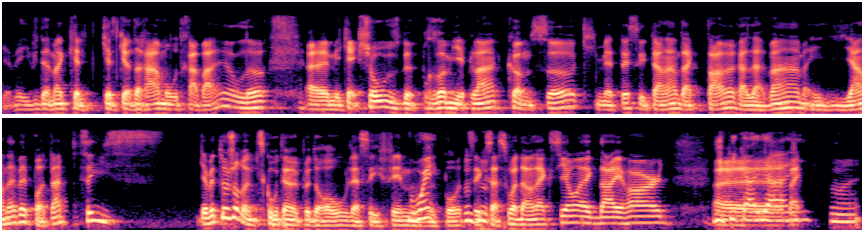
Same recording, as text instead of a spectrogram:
y avait évidemment quelques drames au travers, là, euh, mais quelque chose de premier plan comme ça, qui mettait ses talents d'acteur à l'avant, ben, il n'y en avait pas tant. Puis, il y avait toujours un petit côté un peu drôle à ces films, oui. pas, que mm-hmm. ça soit dans l'action avec Die Hard, euh, ben, ouais.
